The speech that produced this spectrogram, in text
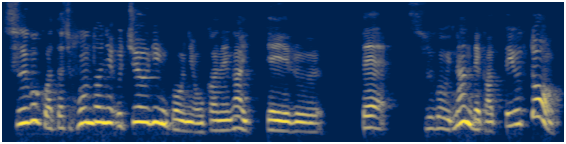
すごく私本当に宇宙銀行にお金が行っているって、すごい、なんでかっていうと、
